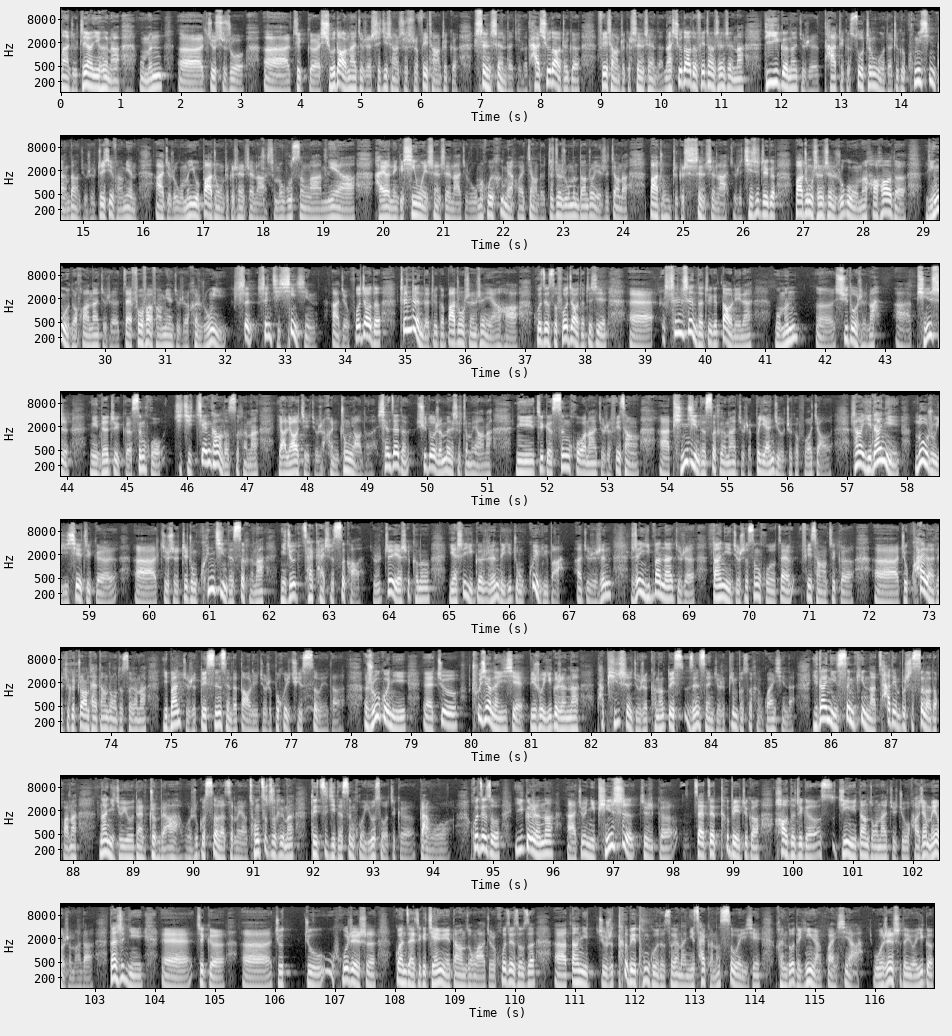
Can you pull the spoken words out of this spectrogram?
那就这样以后呢，我们呃就是说呃这个修道呢，就是实际上是是非常这个神圣的，就是他修道这个非常这个神圣的。那修道的非常神圣呢，第一个呢就是他这个所证悟的这个空性等等，就是这些方面啊，就是我们有八种这个神圣啊，什么无生啊、灭啊，还有那个行为神圣啊，就是我们会后面会讲的。这这入门当中也是讲了八种这个神圣啦，就是其实这个八种神圣，如果我们好好的领悟的话呢。就是在佛法方面，就是很容易升升起信心啊！就佛教的真正的这个八种神圣也好，或者是佛教的这些呃神圣的这个道理呢，我们呃许多人呐。啊平时你的这个生活极其健康的时候呢，要了解就是很重要的。现在的许多人们是怎么样呢？你这个生活呢，就是非常啊瓶颈的时候呢，就是不研究这个佛教。然后一旦你落入一些这个呃，就是这种困境的时候呢，你就才开始思考，就是这也是可能也是一个人的一种规律吧。啊，就是人，人一般呢，就是当你就是生活在非常这个呃就快乐的这个状态当中的时候呢，一般就是对生生的道理就是不会去思维的。如果你呃就出现了一些，比如说一个人呢，他平时就是可能对人生就是并不是很关心的，一旦你生病了，差点不是死了的话呢，那你就有点准备啊，我如果死了怎么样？从此之后呢，对自己的生活有所这个感悟。或者说一个人呢，啊，就是你平时这个在在特别这个好的这个境遇当中呢，就就好像没有什么的。但是你呃这个呃就就或者是关在这个监狱当中啊，就是或者说是呃当你就是特别痛苦的时候呢，你才可能思维一些很多的因缘关系啊。我认识的有一个。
